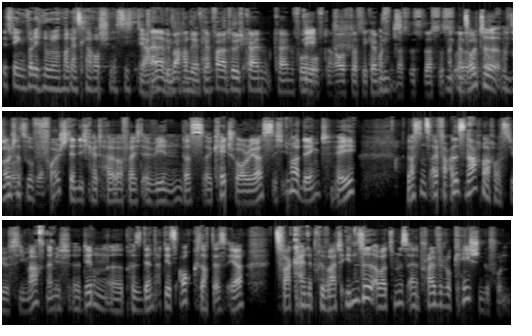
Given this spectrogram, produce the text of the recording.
Deswegen wollte ich nur noch mal ganz klar rausstellen, dass sie ja, nein, nein, wir machen den Kämpfer natürlich keinen keinen Vorwurf nee. daraus, dass sie kämpfen. Und das ist, das ist. Man, man äh, sollte, man sollte zur Vollständigkeit halber vielleicht erwähnen, dass äh, Cage Warriors sich immer denkt, hey, lass uns einfach alles nachmachen, was die UFC macht. Nämlich äh, deren äh, Präsident hat jetzt auch gesagt, dass er zwar keine private Insel, aber zumindest eine Private Location gefunden,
